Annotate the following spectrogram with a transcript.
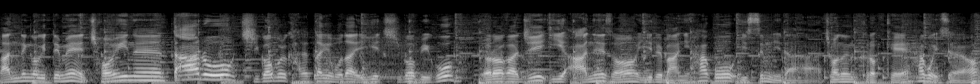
만든 거기 때문에 저희는 따로 직업을 가졌다기보다 이게 직업이고 여러 가지 이 안에서 일을 많이 하고 있습니다. 저는 그렇게 하고 있어요.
